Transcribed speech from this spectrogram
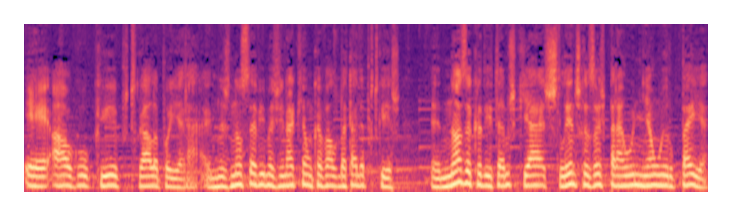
é algo que Portugal apoiará. Mas não se deve imaginar que é um cavalo de batalha português. Eh, nós acreditamos que há excelentes razões para a União Europeia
